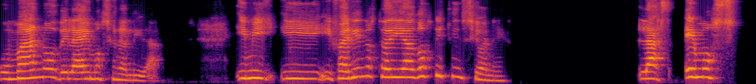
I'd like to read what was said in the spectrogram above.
humano de la emocionalidad. Y, mi, y, Farid nos traía dos distinciones. Las emociones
